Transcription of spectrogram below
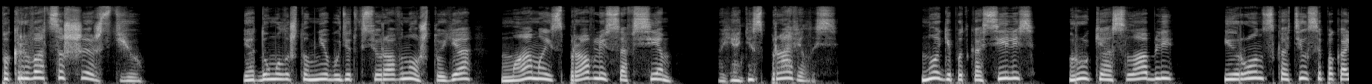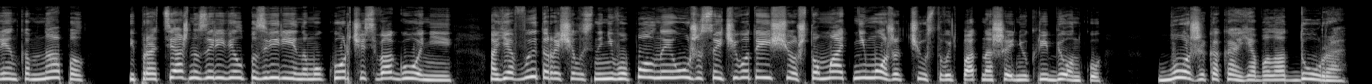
покрываться шерстью. Я думала, что мне будет все равно, что я, мама, исправлюсь со всем, но я не справилась. Ноги подкосились, руки ослабли, и Рон скатился по коленкам на пол и протяжно заревел по-звериному, корчась в агонии, а я вытаращилась на него полные ужаса и чего-то еще, что мать не может чувствовать по отношению к ребенку. Боже, какая я была дура!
